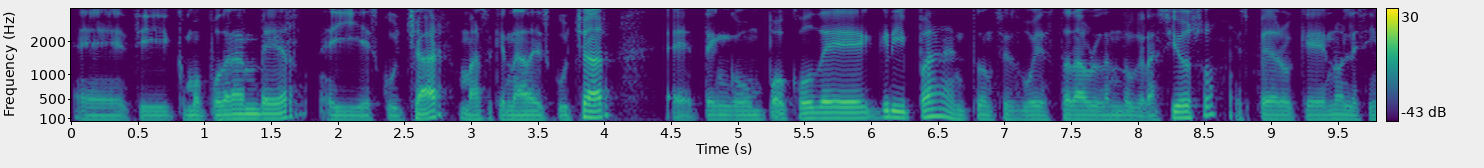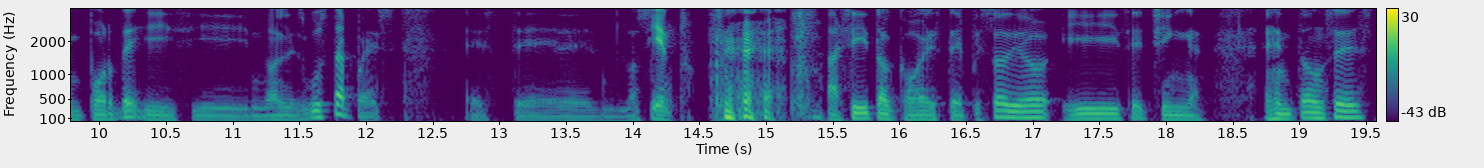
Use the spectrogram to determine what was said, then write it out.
Eh, como podrán ver y escuchar, más que nada escuchar, eh, tengo un poco de gripa, entonces voy a estar hablando gracioso. Espero que no les importe y si no les gusta, pues este, lo siento. Así tocó este episodio y se chingan. Entonces,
